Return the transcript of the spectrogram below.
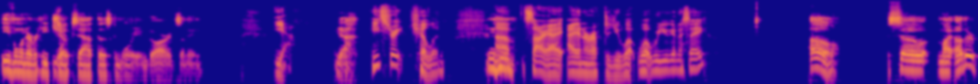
even whenever he Yeah. chokes out those Gamorrean guards. I mean, Yeah. yeah. He's straight chilling. Mhm. Um sorry, I, I interrupted you. What what were you gonna say? Oh, so my other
